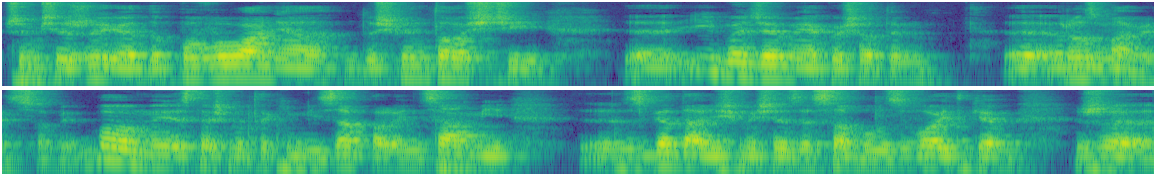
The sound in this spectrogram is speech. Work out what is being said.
czym się żyje, do powołania, do świętości i będziemy jakoś o tym E, rozmawiać sobie, bo my jesteśmy takimi zapaleńcami. E, zgadaliśmy się ze sobą, z Wojtkiem, że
